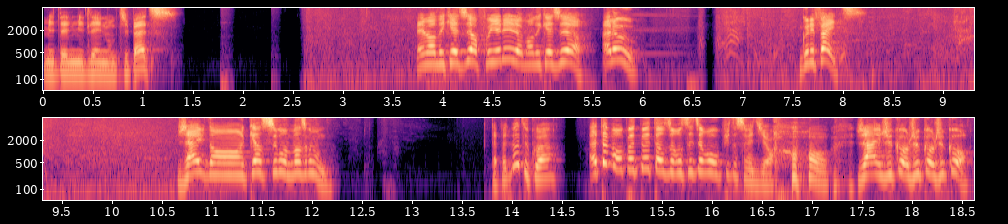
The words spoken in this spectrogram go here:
Mid lane, mid lane, mon petit Pats. Eh, Mordekaiser, faut y aller là, Mordekaiser Allô Go les fights J'arrive dans 15 secondes, 20 secondes. T'as pas de bot ou quoi? Ah, t'as pas de bot en 070 Putain, ça va être dur. J'arrive, je cours, je cours, je cours.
